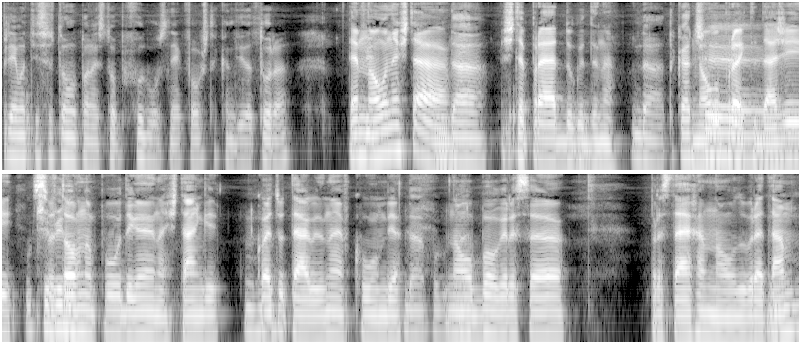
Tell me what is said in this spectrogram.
приемат и световно първенство по футбол с някаква обща кандидатура. Те много неща Да, ще правят до година. да, така че... Много проекти, даже и световно по дигане на штанги, Мгм. което тази година е в Колумбия. Да, благодаря. Много българи са представяха много добре там Мгм.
